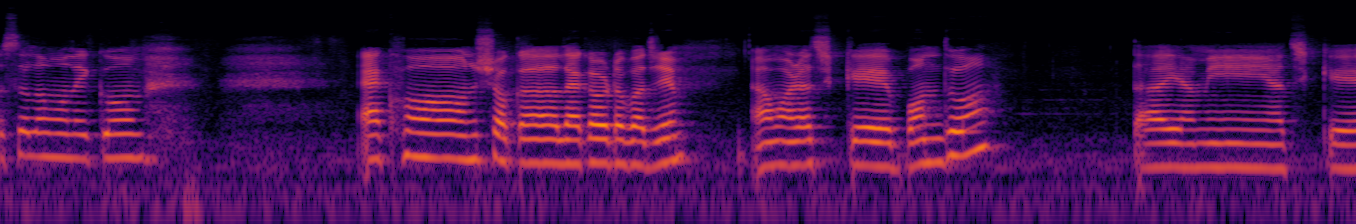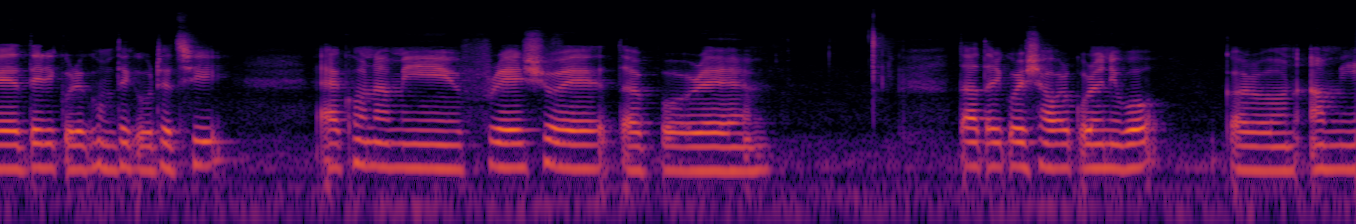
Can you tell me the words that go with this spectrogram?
আসসালামু আলাইকুম। এখন সকাল এগারোটা বাজে। আমার আজকে বন্ধ, তাই আমি আজকে দেরি করে ঘুম থেকে উঠেছি। এখন আমি ফ্রেশ হয়ে তারপরে তাড়াতাড়ি করে শাওয়ার করে নিব, কারণ আমি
